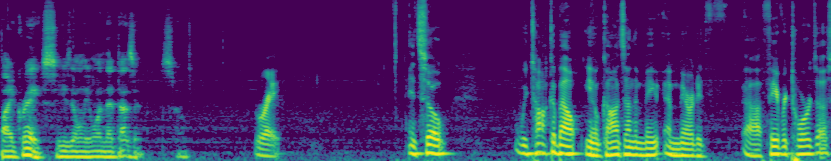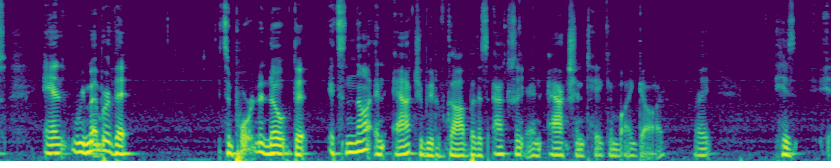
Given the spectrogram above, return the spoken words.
by grace. He's the only one that does it. So Right. And so we talk about, you know, God's unmerited uh, favor towards us. And remember that it's important to note that it's not an attribute of God, but it's actually an action taken by God, right? His, i-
